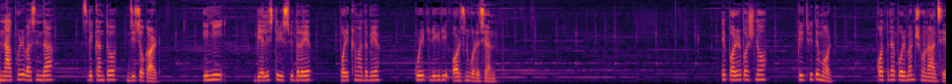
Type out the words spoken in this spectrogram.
নাগপুরের বাসিন্দা শ্রীকান্ত জি চকার্ড ইনি বিয়াল্লিশটি বিশ্ববিদ্যালয়ে পরীক্ষার মাধ্যমে কুড়িটি ডিগ্রি অর্জন করেছেন। এ পরের প্রশ্ন, পৃথিবীতে মোট কতটা পরিমাণ সোনা আছে?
